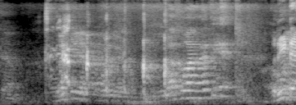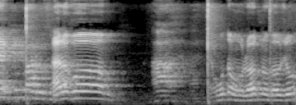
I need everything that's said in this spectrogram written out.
કેમ? લખી. લખવા નથી. રીટેક આ લોકો હા. હું તો વ્લોગનું કહું છું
